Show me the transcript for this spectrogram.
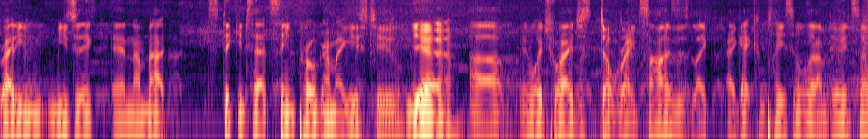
writing music, and I'm not sticking to that same program I used to. Yeah. Uh, in which way I just don't write songs. Is like I get complacent with what I'm doing. So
